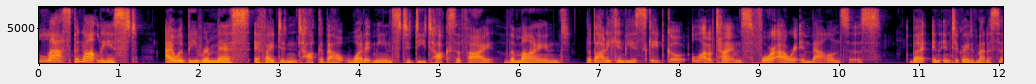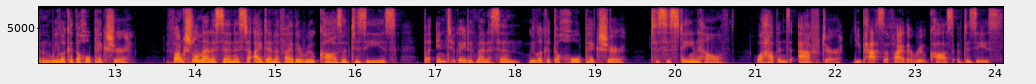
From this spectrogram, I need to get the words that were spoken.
Last but not least, I would be remiss if I didn't talk about what it means to detoxify the mind. The body can be a scapegoat a lot of times for our imbalances. But in integrative medicine, we look at the whole picture. Functional medicine is to identify the root cause of disease but integrative medicine, we look at the whole picture to sustain health. What happens after you pacify the root cause of disease?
